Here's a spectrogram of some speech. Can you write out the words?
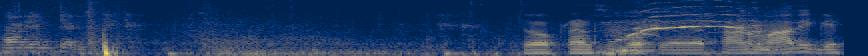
સારી એમ તેડી જો ફ્રેન્ડ્સ ગોપી હવે થાણમાં આવી ગઈ.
